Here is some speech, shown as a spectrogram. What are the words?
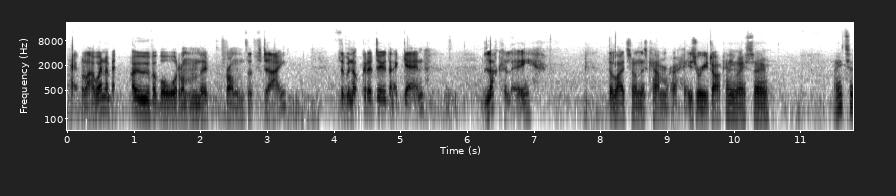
Okay, well, I went a bit overboard on the bronzer today, so we're not going to do that again. Luckily, the lighting on this camera is really dark anyway, so I to.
